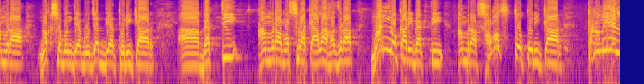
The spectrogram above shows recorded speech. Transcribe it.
আমরা নকশবন্দিয়া মুজাদ্দিয়া তরিকার ব্যক্তি, আমরা মশলাকে আলা হাজরাত মান্যকারী ব্যক্তি, আমরা সমস্ত তরিকার কামেল,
